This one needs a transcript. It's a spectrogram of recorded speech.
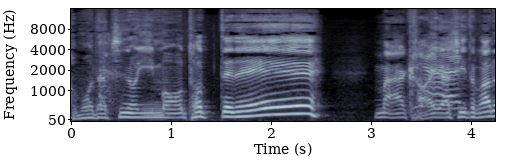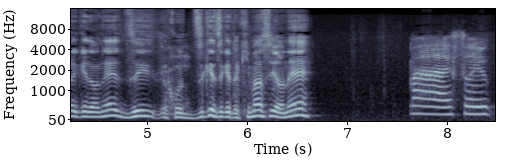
友達の妹ってね、まあ、可愛らしいとこあるけどね、ずい、こう、ずけずけときますよね。まあ、そういう、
